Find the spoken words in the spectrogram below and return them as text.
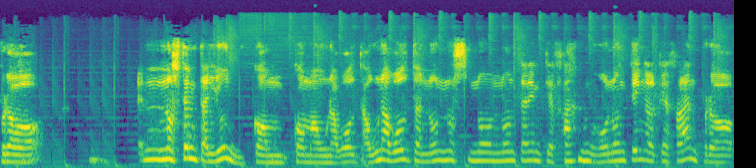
però no estem tan lluny com, com a una volta. Una volta no, no, no, no entenem què fan o no entenc el que fan, però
